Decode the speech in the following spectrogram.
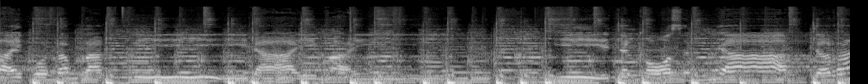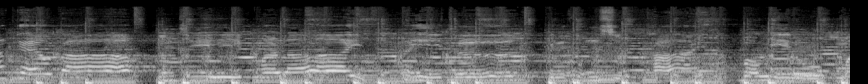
ได้โปรดรับรักพี่ได้ไหม พี่จะขอสัญญา จะรักแก้วตา จนชีพมาลายให้เธอเป็นคนสุดท้ายบ่มีลูกไหม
